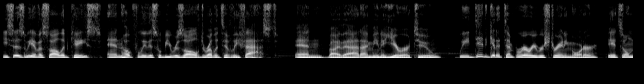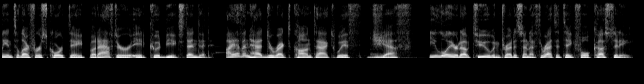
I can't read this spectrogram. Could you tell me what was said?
He says we have a solid case, and hopefully this will be resolved relatively fast. And by that, I mean a year or two. We did get a temporary restraining order. It's only until our first court date, but after, it could be extended. I haven't had direct contact with Jeff. He lawyered up too and tried to send a threat to take full custody.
